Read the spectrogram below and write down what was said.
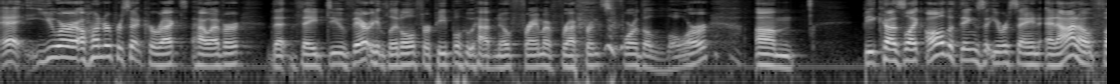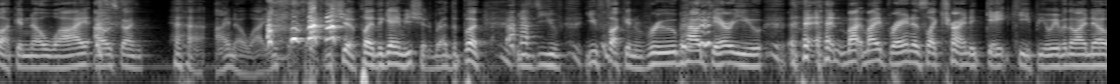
uh, you are 100% correct, however, that they do very little for people who have no frame of reference for the lore. Um, because, like, all the things that you were saying, and I don't fucking know why, I was going, I know why. You should, you should have played the game. You should have read the book. You, you, you fucking rube. How dare you? And my, my brain is like trying to gatekeep you, even though I know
